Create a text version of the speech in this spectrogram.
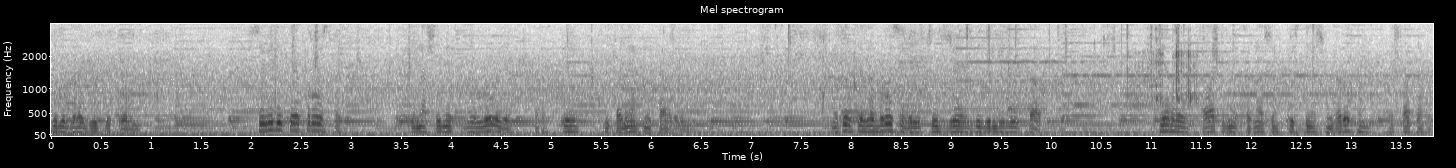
или дорогую прикормку. Все великое просто, и наши методы ловли просты и понятны каждому. Мы только забросили и тут же видим результат. Первой полакомиться нашим вкуснейшим горохом пришла корова.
